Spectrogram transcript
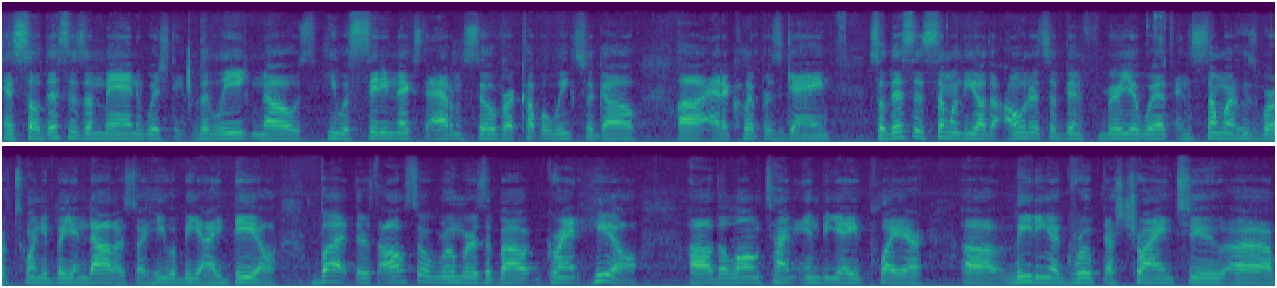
And so this is a man in which the, the league knows. He was sitting next to Adam Silver a couple weeks ago uh, at a Clippers game. So this is someone the other owners have been familiar with and someone who's worth $20 billion, so he would be ideal. But there's also rumors about Grant Hill, uh, the longtime NBA player uh, leading a group that's trying to uh,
